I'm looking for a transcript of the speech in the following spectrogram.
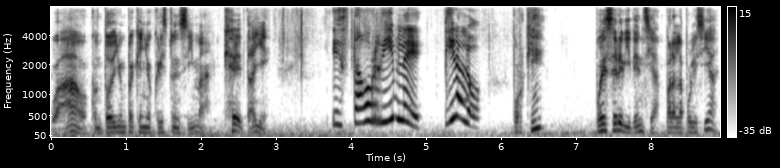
¡Wow! Con todo y un pequeño Cristo encima. ¡Qué detalle! Está horrible. Tíralo. ¿Por qué? Puede ser evidencia para la policía.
